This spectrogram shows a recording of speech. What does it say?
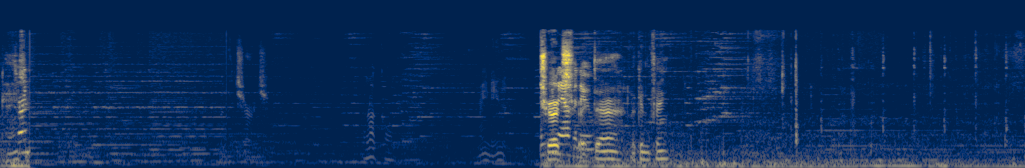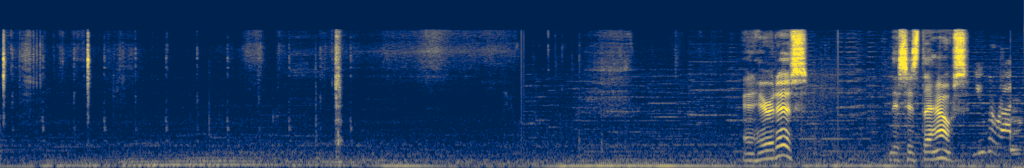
Okay. Church. I'm not going. Me neither. Church right there, looking thing. And here it is. This is the house. You arrived.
